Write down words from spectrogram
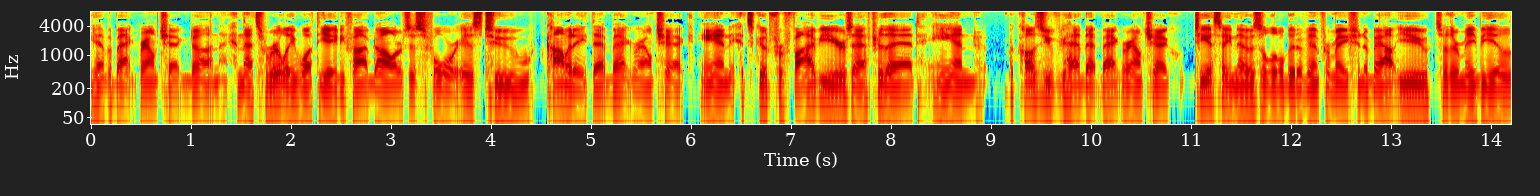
you have a background check done. And that's really what the $85 is for is to accommodate that background check. And it's good for five years after that. And because you've had that background check, TSA knows a little bit of information about you, so there may be a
